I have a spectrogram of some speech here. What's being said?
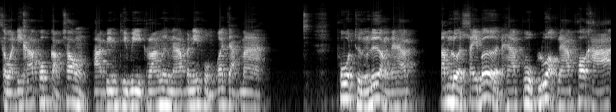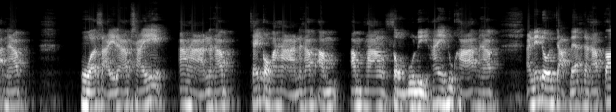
สวัสดีครับพบกับช่อง RBM TV อีครั้งหนึ่งนะครับ วันนี้ผมก็จะมาพูดถึงเรื่องนะครับตำรวจไซเบอร์นะครับผูกลวกนะครับ พ่อค้านะครับ หัวใสนะครับใช้อาหารนะครับ ใช้กล่องอาหารนะครับอำอำพรางส่งบุหรี่ให้ลูกค้านะครับ อันนี้โดนจับแล้วนะครับ ก็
